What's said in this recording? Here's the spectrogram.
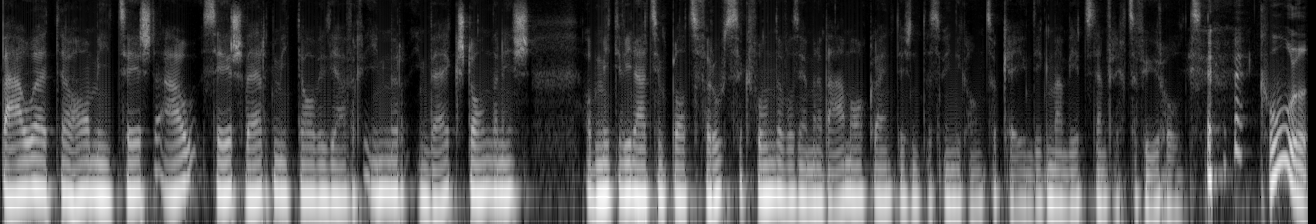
bauen, da haben wir zuerst auch sehr schwer damit da, weil die einfach immer im Weg gestanden ist. Aber mittlerweile hat sie einen Platz für außen gefunden, wo sie an einem Baum angelehnt ist und das finde ich ganz okay. Und irgendwann wird sie dann vielleicht zu Feuerholz. cool.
